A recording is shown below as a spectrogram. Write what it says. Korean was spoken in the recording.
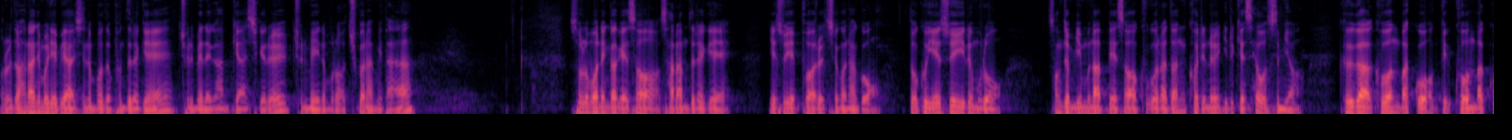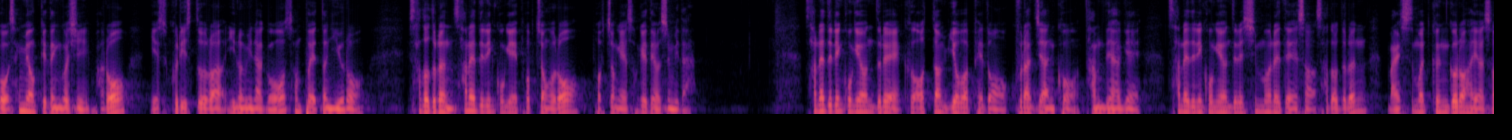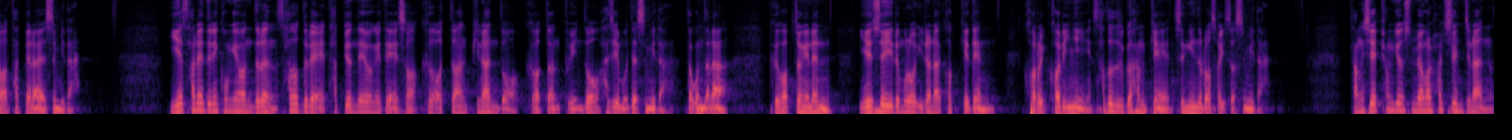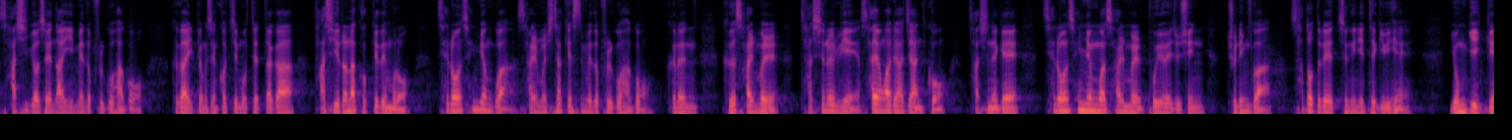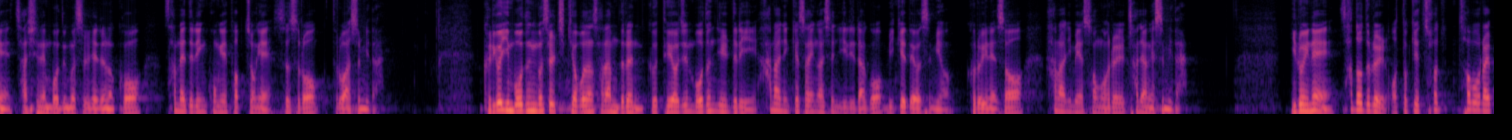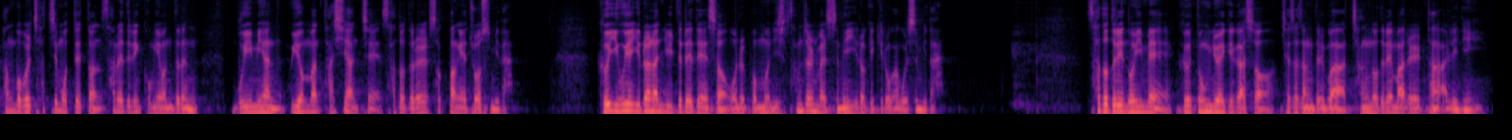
오늘도 하나님을 예배하시는 모든 분들에게 주님의 내가 함께 하시기를 주님의 이름으로 축원합니다. 솔로몬 행각에서 사람들에게 예수의 부활을 증언하고 또 그 예수의 이름으로 성전 민문 앞에서 구걸하던 거린을 이렇게 세웠으며 그가 구원받고 구원받고 생명 얻게 된 것이 바로 예수 그리스도라 이놈이라고 선포했던 이유로 사도들은 사내들인 공의 법정으로 법정에 서게 되었습니다. 사내들인 공회원들의 그 어떤 위협 앞에도 굴하지 않고 담대하게 사내들인 공회원들의 신문에 대해서 사도들은 말씀을 근거로 하여서 답변하였습니다. 이에 사내들인 공회원들은 사도들의 답변 내용에 대해서 그 어떠한 비난도 그 어떤 부인도 하지 못했습니다. 더군다나 그 법정에는 예수의 이름으로 일어나 걷게 된 거린이 사도들과 함께 증인으로 서 있었습니다. 당시의 평균 수명을 훨씬 지난 40여 세 나이임에도 불구하고 그가 일평생 걷지 못했다가 다시 일어나 걷게 되므로 새로운 생명과 삶을 시작했음에도 불구하고 그는 그 삶을 자신을 위해 사용하려 하지 않고 자신에게 새로운 생명과 삶을 부여해 주신 주님과 사도들의 증인이 되기 위해 용기 있게 자신의 모든 것을 내려놓고 사내들인 공의 법정에 스스로 들어왔습니다. 그리고 이 모든 것을 지켜보던 사람들은 그 되어진 모든 일들이 하나님께서 행하신 일이라고 믿게 되었으며 그로 인해서 하나님의 성호를 찬양했습니다. 이로 인해 사도들을 어떻게 처, 처벌할 방법을 찾지 못했던 사내들인 공회원들은 무의미한 위험만 다시 한 채 사도들을 석방해 주었습니다. 그 이후에 일어난 일들에 대해서 오늘 본문 23절 말씀이 이렇게 기록하고 있습니다. 사도들이 노임에 그 동료에게 가서 제사장들과 장로들의 말을 다 알리니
